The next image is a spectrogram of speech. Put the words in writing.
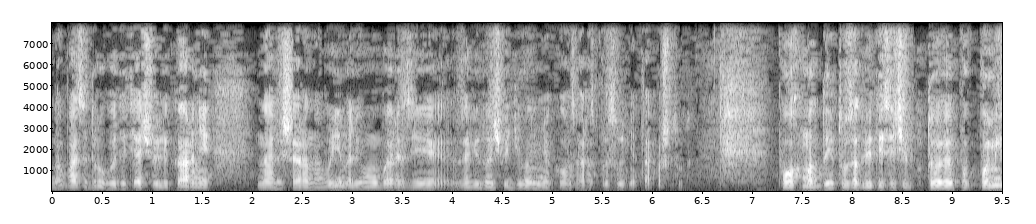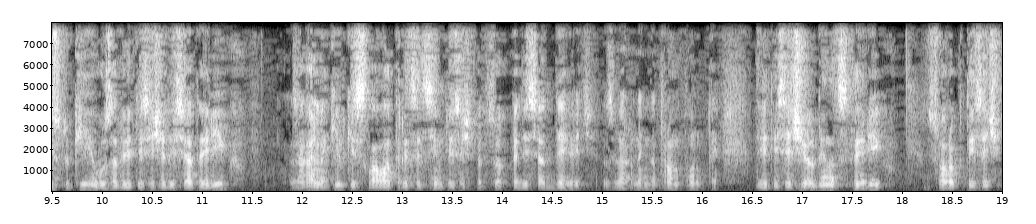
на базі другої дитячої лікарні на Алішера Навиї на лівому березі, завідувач відділенням якого зараз присутній також тут. По Ахмаддиту за 2000, то, по, по місту Києву за 2010 рік загальна кількість склала 37 тисяч 559 звернень на травмпункти. 2011 рік 40 тисяч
